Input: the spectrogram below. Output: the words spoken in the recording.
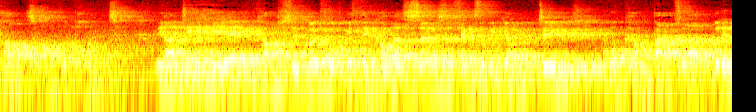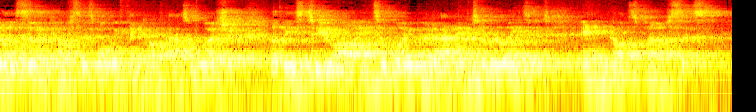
part of the point. The idea here encompasses both what we think of as service, the things that we go and do, and we'll come back to that, but it also encompasses what we think of as worship. That these two are interwoven and interrelated in God's purposes.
